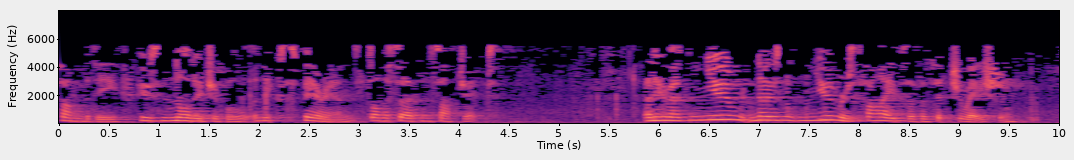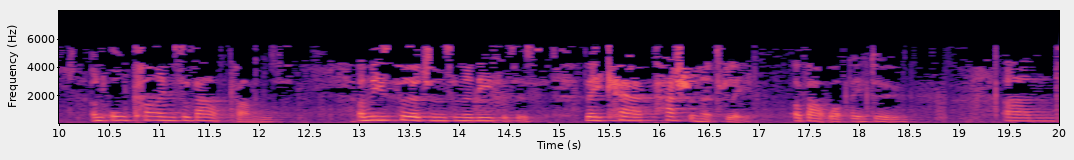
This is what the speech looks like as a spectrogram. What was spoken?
somebody who's knowledgeable and experienced on a certain subject and who has num- knows numerous sides of a situation and all kinds of outcomes. And these surgeons and anaesthetists they care passionately about what they do. And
